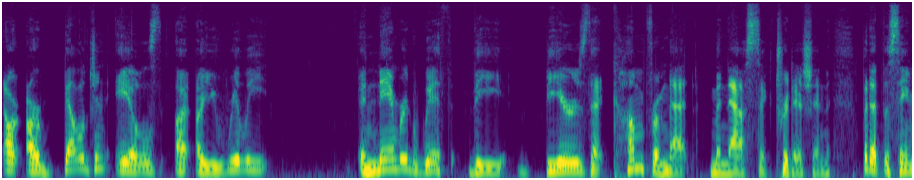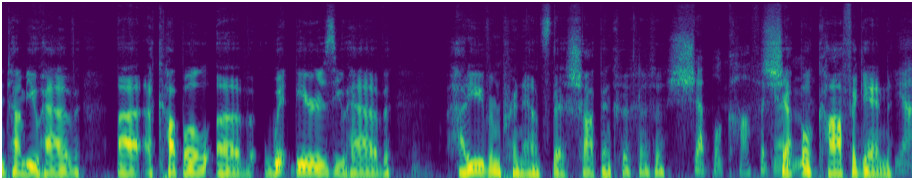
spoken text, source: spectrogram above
are are Belgian ales? Are, are you really enamored with the beers that come from that monastic tradition? But at the same time, you have uh, a couple of wit beers. You have how do you even pronounce this? Shopping Scheppelkopfigen. Scheppelkopfigen Yeah.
